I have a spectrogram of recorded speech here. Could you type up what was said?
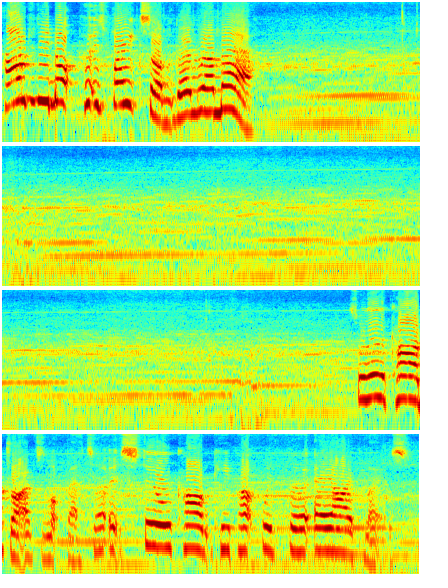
How did he not put his brakes on going around there? So although the car drives a lot better, it still can't keep up with the AI players.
